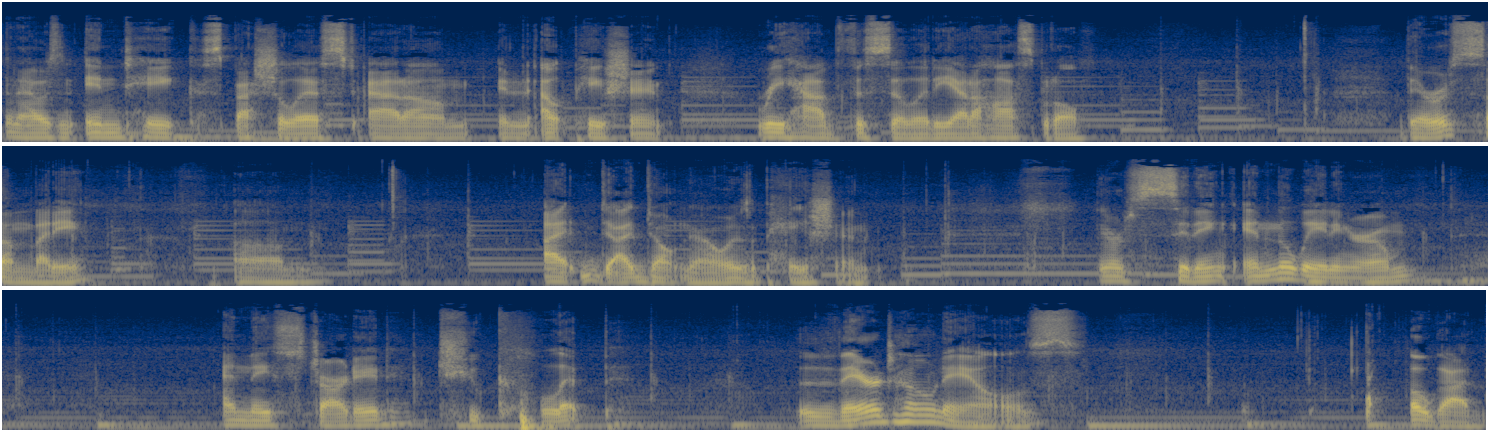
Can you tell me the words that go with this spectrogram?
and I was an intake specialist at um, in an outpatient rehab facility at a hospital, there was somebody, um, I, I don't know, it was a patient. They were sitting in the waiting room and they started to clip their toenails. Oh God,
